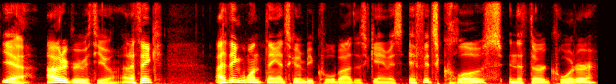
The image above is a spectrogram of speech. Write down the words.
Yeah, I would agree with you. And I think I think one thing that's going to be cool about this game is if it's close in the third quarter,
